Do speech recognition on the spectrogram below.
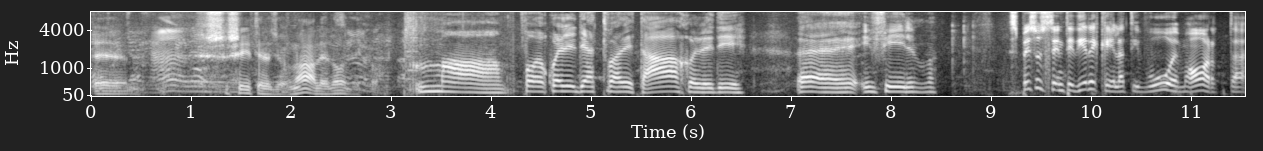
eh, sì, telegiornale, logico. Ma poi quelli di attualità, quelli di eh, i film. Spesso si sente dire che la TV è morta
